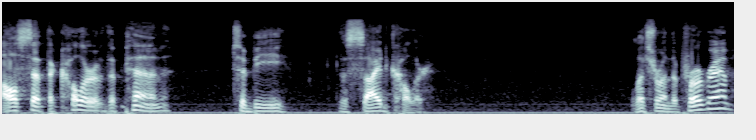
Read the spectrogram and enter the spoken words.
I'll set the color of the pen to be the side color. Let's run the program.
